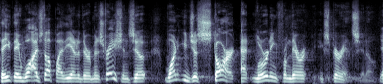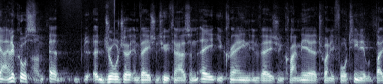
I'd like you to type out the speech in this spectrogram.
They they wised up by the end of their administrations. You know, why don't you just start at learning from their experience? You know." Yeah, and of course, uh, uh, Georgia invasion 2008, Ukraine invasion, Crimea 2014, it, by,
